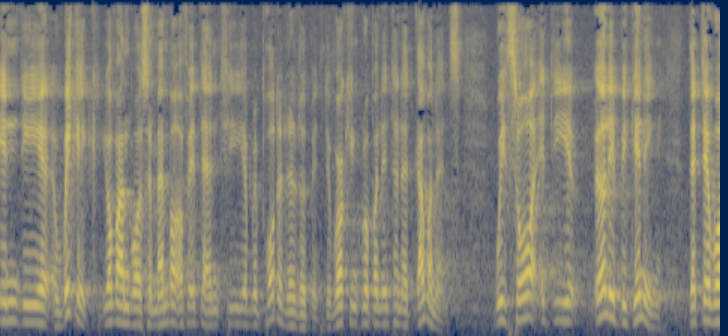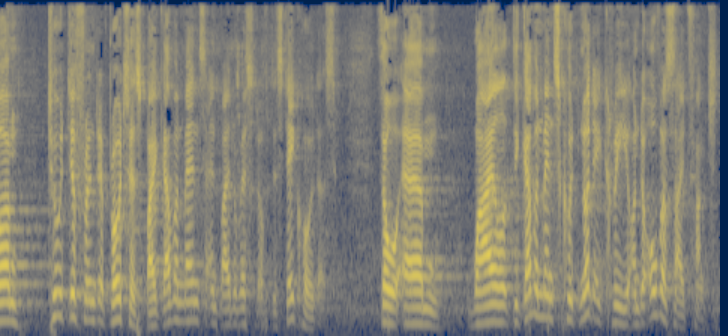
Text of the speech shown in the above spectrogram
in the uh, WGIG, Jovan was a member of it and he reported a little bit, the working group on internet governance. We saw at the early beginning that there were two different approaches by governments and by the rest of the stakeholders. So um, while the governments could not agree on the oversight function,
